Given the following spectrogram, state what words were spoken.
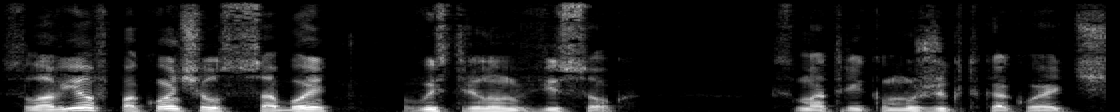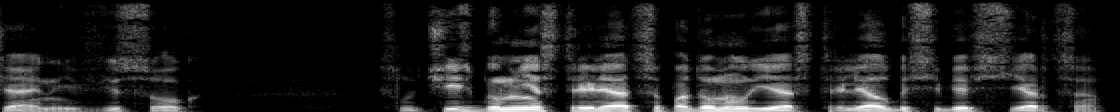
Соловьев покончил с собой выстрелом в висок. Смотри-ка, мужик-то какой отчаянный, в висок. Случись бы мне стреляться, подумал я, стрелял бы себе в сердце.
